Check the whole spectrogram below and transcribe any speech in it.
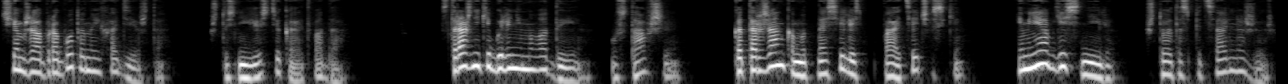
чем же обработана их одежда что с нее стекает вода. Стражники были немолодые, уставшие. К каторжанкам относились по-отечески, и мне объяснили, что это специальный жир.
